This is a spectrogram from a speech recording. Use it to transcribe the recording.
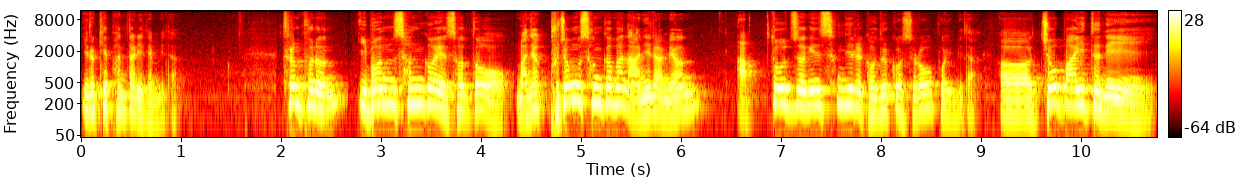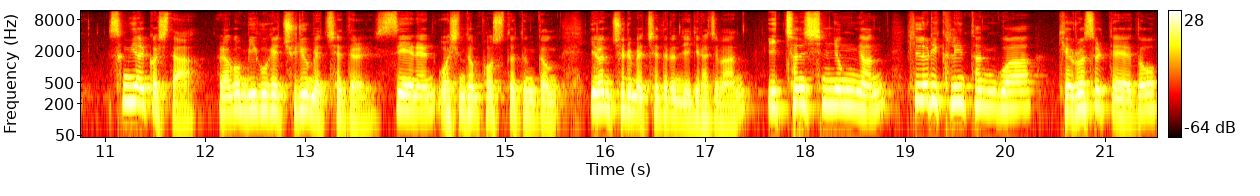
이렇게 판단이 됩니다. 트럼프는 이번 선거에서도 만약 부정선거만 아니라면 압도적인 승리를 거둘 것으로 보입니다. 어, 조 바이든이 승리할 것이다. 라고 미국의 주류 매체들, CNN, 워싱턴 포스트 등등 이런 주류 매체들은 얘기를 하지만 2016년 힐러리 클린턴과 겨뤘을 때에도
